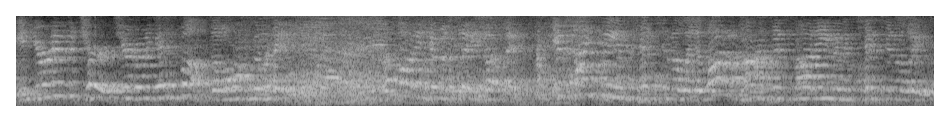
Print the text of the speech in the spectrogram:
If you're in the church, you're going to get bumped along the race. Somebody's going to say something. It might be intentionally. A lot of times it's not even intentionally.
